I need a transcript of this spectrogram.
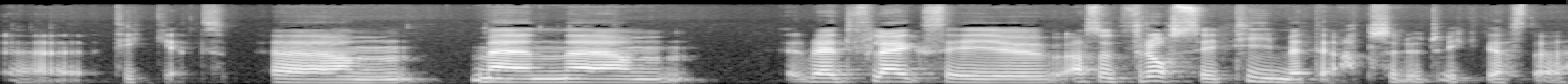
eh, ticket. Um, men um, red flags är ju, alltså för oss är teamet det absolut viktigaste.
